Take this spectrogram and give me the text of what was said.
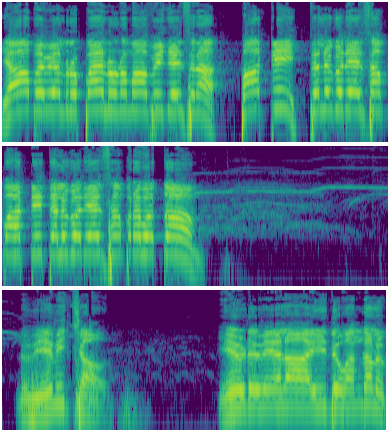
యాభై వేల రూపాయలు రుణమాఫీ చేసిన పార్టీ తెలుగుదేశం పార్టీ తెలుగుదేశం ప్రభుత్వం. నువ్వేమిచ్చావు? ఏడు వేల ఐదు వందలు.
